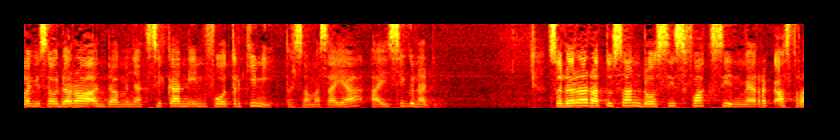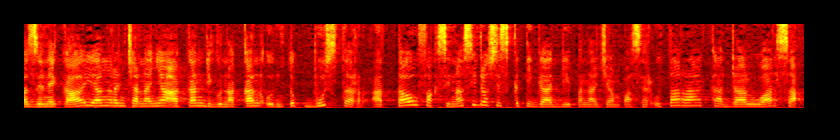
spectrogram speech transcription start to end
pagi saudara, Anda menyaksikan info terkini bersama saya, Aisi Gunadi. Saudara ratusan dosis vaksin merek AstraZeneca yang rencananya akan digunakan untuk booster atau vaksinasi dosis ketiga di Penajam Pasir Utara kadaluarsa.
